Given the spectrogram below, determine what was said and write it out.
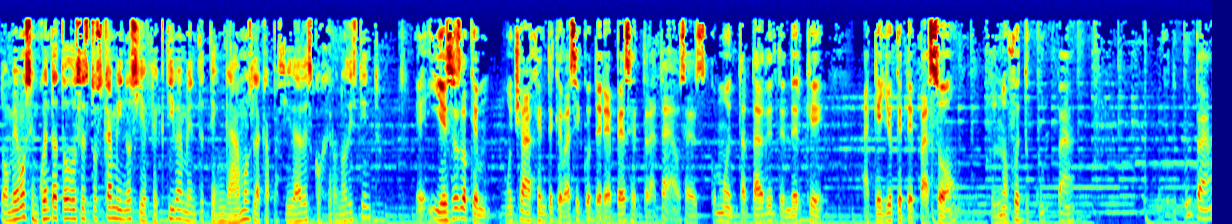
tomemos en cuenta todos estos caminos y efectivamente tengamos la capacidad de escoger uno distinto. Eh, Y eso es lo que mucha gente que va a psicoterapia se trata. O sea, es como tratar de entender que aquello que te pasó, pues no fue tu culpa. No fue tu culpa.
